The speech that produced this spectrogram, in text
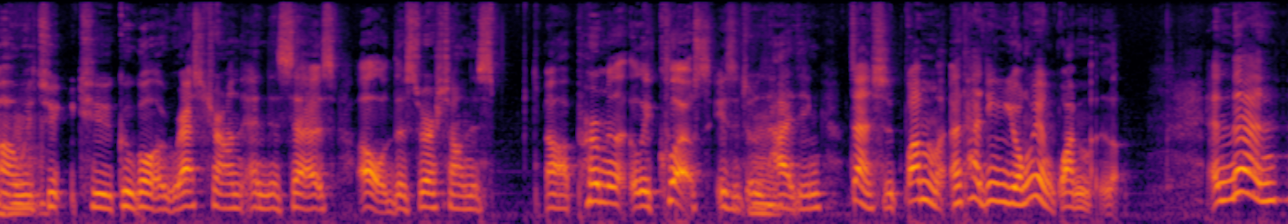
Uh, We to to Google a restaurant and it says, "Oh, this restaurant is uh, permanently closed." 意思就是它已经暂时关门，呃，它已经永远关门了。 And then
